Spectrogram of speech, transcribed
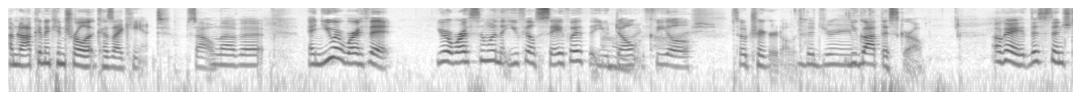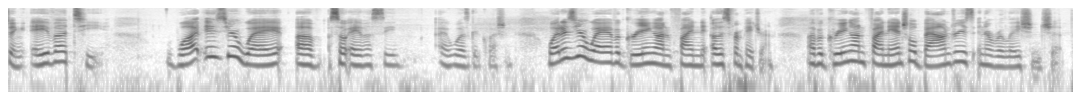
I'm not going to control it because I can't. So, Love it. and you are worth it. You are worth someone that you feel safe with, that you Oh don't feel so triggered all the time. The dream. You got this, girl. Okay, this is interesting. Ava T. What is your way of so Ava C? It was a good question. What is your way of agreeing on fin? Oh, this is from Patreon. Of agreeing on financial boundaries in a relationship.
